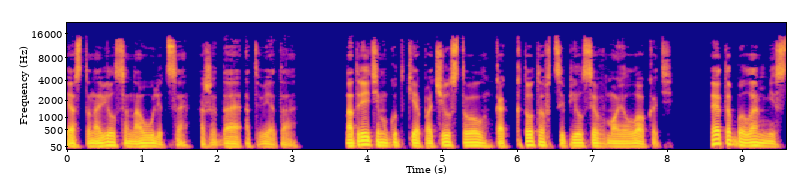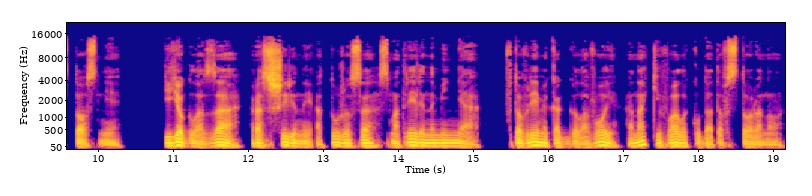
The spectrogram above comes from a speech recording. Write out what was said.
и остановился на улице, ожидая ответа. На третьем гудке почувствовал, как кто-то вцепился в мой локоть. Это была мисс Тосни. Ее глаза, расширенные от ужаса, смотрели на меня, в то время как головой она кивала куда-то в сторону.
